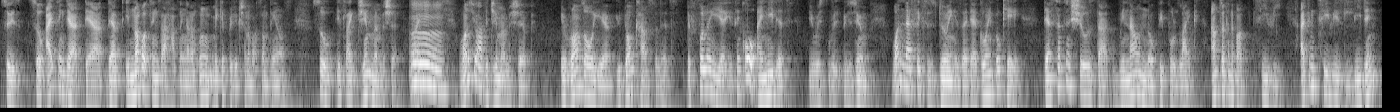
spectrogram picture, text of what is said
So is so I think that there are there are a number of things that are happening, and I'm going to make a prediction about something else. So it's like gym membership, right? Once you have a gym membership, it runs all year. You don't cancel it. The following year, you think, oh, I need it. You re- resume. What Netflix is doing is that they're going, okay. There are certain shows that we now know people like. I'm talking about TV. I think TV is leading,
